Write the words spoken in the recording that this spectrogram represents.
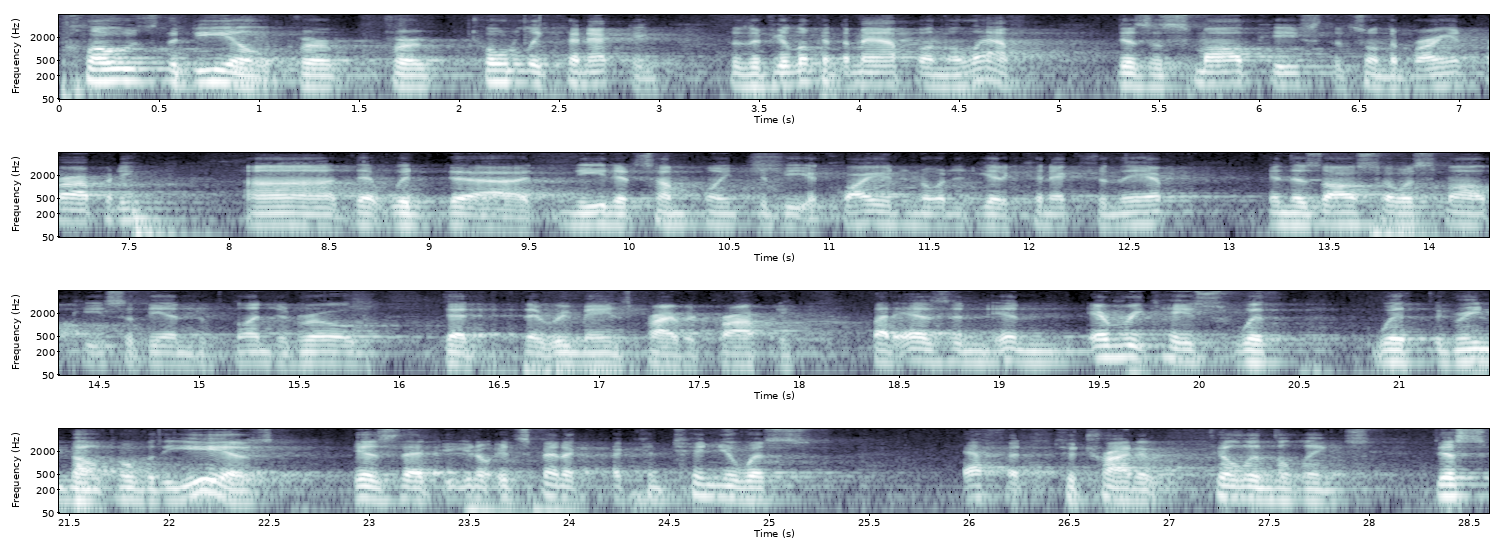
close the deal for, for totally connecting. Because if you look at the map on the left, there's a small piece that's on the Bryant property uh, that would uh, need at some point to be acquired in order to get a connection there. And there's also a small piece at the end of Glendon Road that, that remains private property. But as in, in every case with, with the Greenbelt over the years, is that, you know, it's been a, a continuous effort to try to fill in the links. This,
